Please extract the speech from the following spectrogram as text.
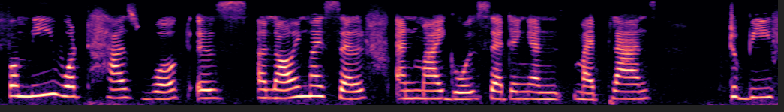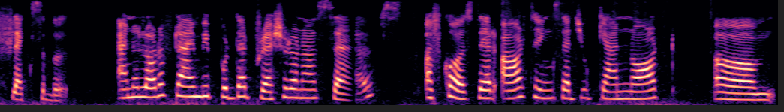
For me, what has worked is allowing myself and my goal setting and my plans to be flexible. And a lot of time we put that pressure on ourselves. Of course, there are things that you cannot, um,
